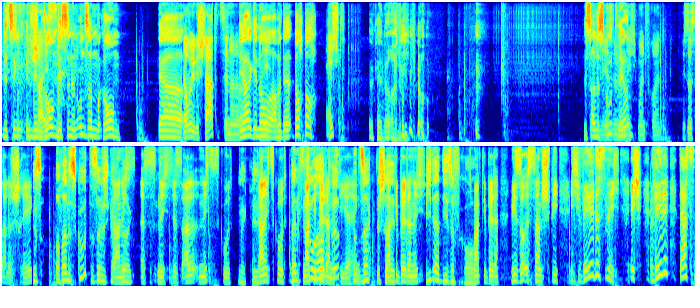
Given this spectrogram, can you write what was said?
Wir, sind viel in dem Scheiße. Raum, wir sind in unserem Raum. Der. Da, wo wir gestartet sind, oder? ja, genau, Nee. aber der. Doch, doch. Echt? Ja, keine Ahnung. Ist alles Nee, gut, Leon? Nicht, mein Freund. Wieso ist alles schräg? Ist auf alles gut? Das habe ich Gar gefragt. nichts. Es ist nicht. Es ist alle, nichts ist gut. Okay. Gar nichts gut. Wenn Ich mag die Bilder nicht, die hier hängen. sag Ich mag Bescheid. die Bilder nicht. Wieder diese Ich Frau. mag die Bilder. Wieso ist da ein Spiel? Ich will das nicht. Ich will das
